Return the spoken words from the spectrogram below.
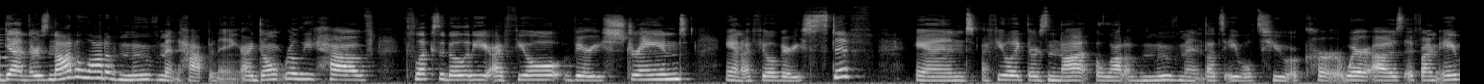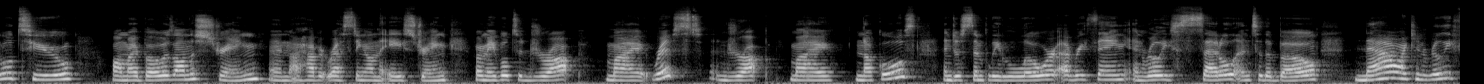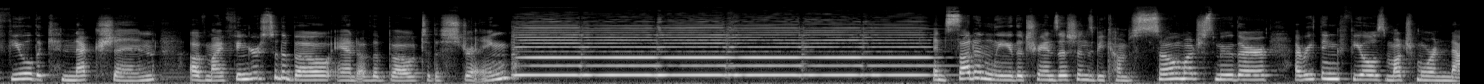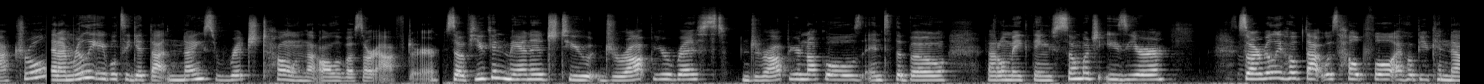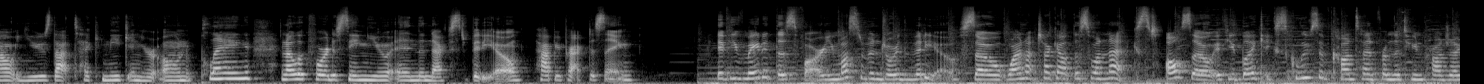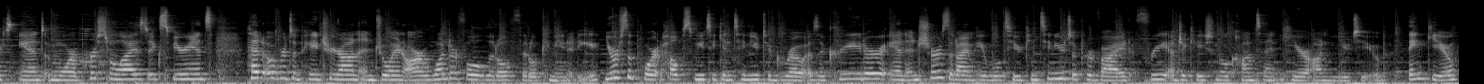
Again, there's not a lot of movement happening. I don't really have flexibility. I feel very strained and I feel very stiff and I feel like there's not a lot of movement that's able to occur. Whereas if I'm able to while my bow is on the string and I have it resting on the A string, if I'm able to drop my wrist and drop my knuckles and just simply lower everything and really settle into the bow, now I can really feel the connection of my fingers to the bow and of the bow to the string. And suddenly the transitions become so much smoother, everything feels much more natural, and I'm really able to get that nice rich tone that all of us are after. So if you can manage to drop your wrist, drop your knuckles into the bow, that'll make things so much easier. So I really hope that was helpful. I hope you can now use that technique in your own playing, and I look forward to seeing you in the next video. Happy practicing! If you've made it this far, you must have enjoyed the video, so why not check out this one next? Also, if you'd like exclusive content from the Tune Project and a more personalized experience, head over to Patreon and join our wonderful little fiddle community. Your support helps me to continue to grow as a creator and ensures that I'm able to continue to provide free educational content here on YouTube. Thank you!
